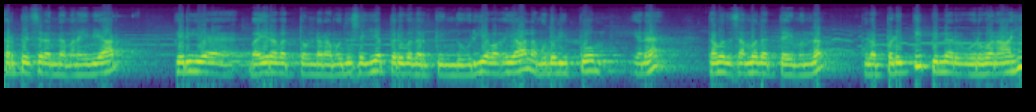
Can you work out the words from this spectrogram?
கற்பிசர் அந்த மனைவியார் பெரிய பைரவத் தொண்டர் அமுது செய்ய பெறுவதற்கு இங்கு உரிய வகையால் அமுதளிப்போம் என தமது சம்மதத்தை முன்னர் புலப்படுத்தி பின்னர் ஒருவனாகி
